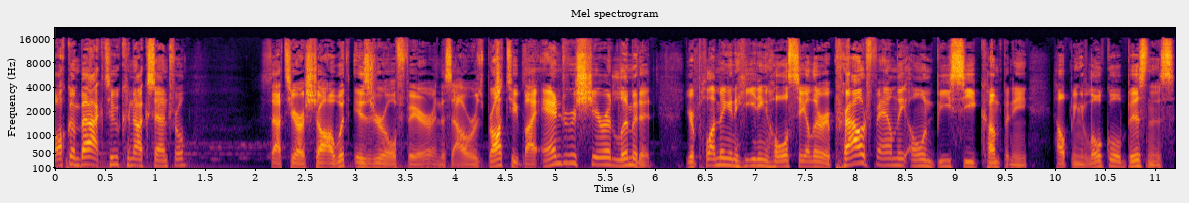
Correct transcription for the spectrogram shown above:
Welcome back to Canuck Central. Satiar Shah with Israel Fair, and this hour is brought to you by Andrew Sheret Limited, your plumbing and heating wholesaler, a proud family owned BC company helping local business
